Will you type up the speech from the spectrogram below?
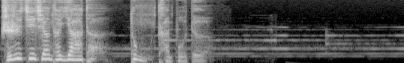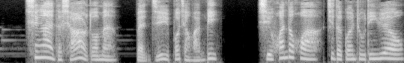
直接将他压得动弹不得。亲爱的小耳朵们，本集已播讲完毕，喜欢的话记得关注订阅哦。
